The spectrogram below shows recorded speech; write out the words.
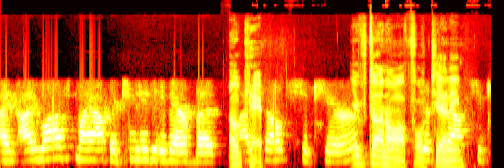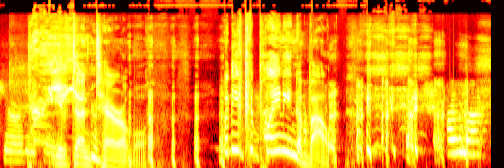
I, I lost my opportunity there, but Okay. I felt secure. You've done awful, Just Jenny. security. You've done terrible. what are you complaining about? I'm not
